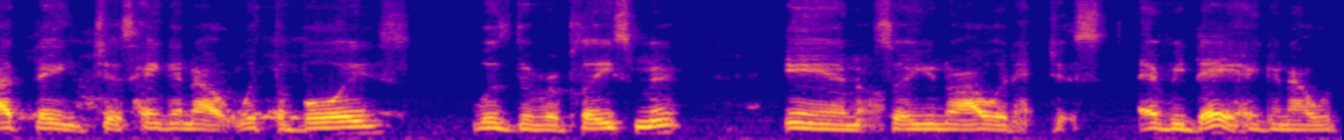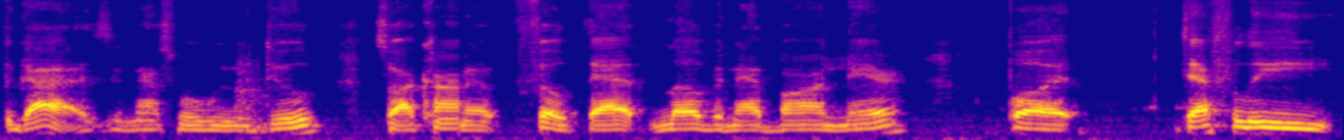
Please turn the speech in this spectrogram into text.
I think just hanging out with the boys was the replacement. And so, you know, I would just every day hanging out with the guys, and that's what we would do. So I kind of felt that love and that bond there, but definitely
